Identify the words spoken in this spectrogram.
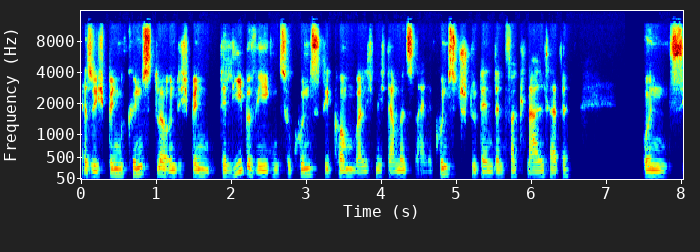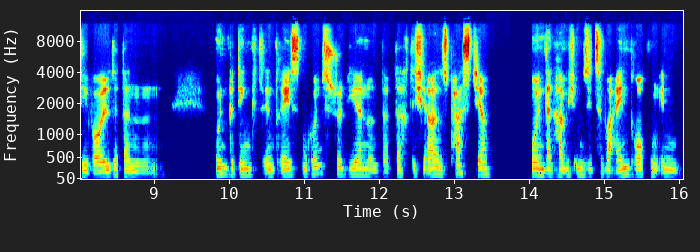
Also ich bin Künstler und ich bin der Liebe wegen zur Kunst gekommen, weil ich mich damals in eine Kunststudentin verknallt hatte. Und sie wollte dann unbedingt in Dresden Kunst studieren und da dachte ich, ja, das passt ja. Und dann habe ich, um sie zu beeindrucken, in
